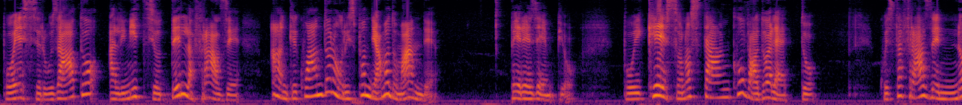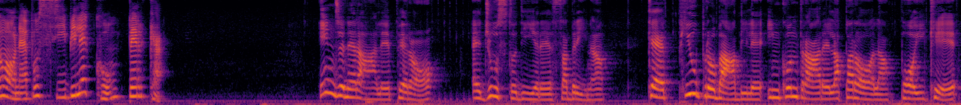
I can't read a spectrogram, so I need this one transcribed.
può essere usato all'inizio della frase, anche quando non rispondiamo a domande. Per esempio, poiché sono stanco vado a letto. Questa frase non è possibile con perché. In generale, però, è giusto dire, Sabrina, che è più probabile incontrare la parola poiché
